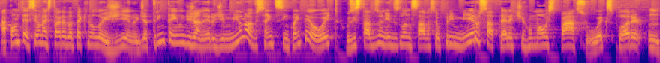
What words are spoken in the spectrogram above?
Aconteceu na história da tecnologia, no dia 31 de janeiro de 1958, os Estados Unidos lançavam seu primeiro satélite rumo ao espaço, o Explorer 1.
